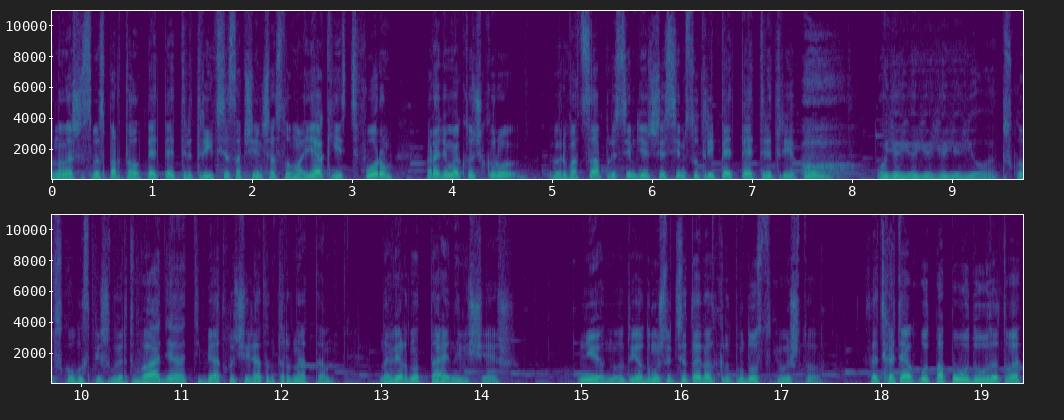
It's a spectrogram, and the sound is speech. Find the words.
на наш смс-портал 5533. Все сообщения сейчас слово «Маяк». Есть форум радиомаяк.ру. Говорю, WhatsApp плюс 7967 103 5533. О, Ой-ой-ой-ой-ой-ой. Псковская область пишет, говорит, Вадя, тебя отключили от интернета. Наверное, тайны вещаешь. Не, ну это я думаю, что все тайны открытом доступе. Вы что? Кстати, хотя вот по поводу вот этого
